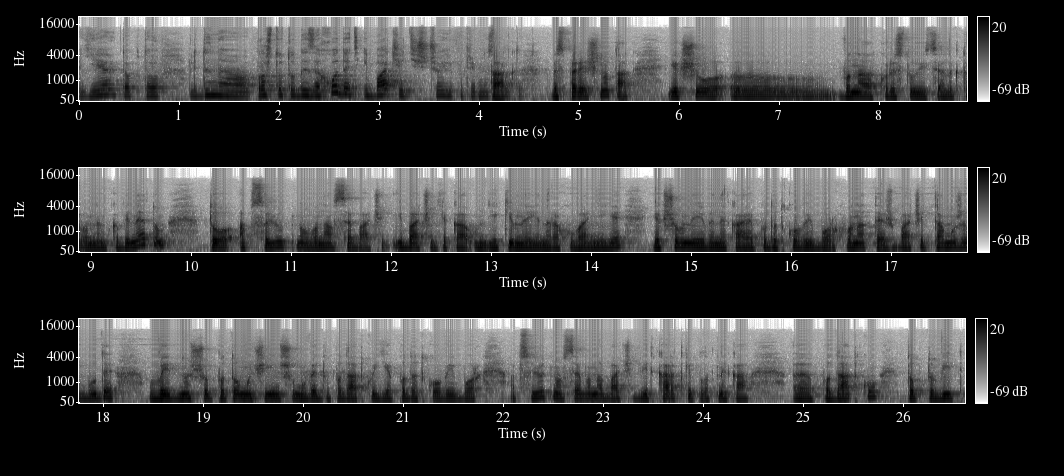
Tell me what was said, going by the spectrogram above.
є. Тобто людина просто туди заходить і бачить, що їй потрібно Так, сплатити. безперечно, так. Якщо е, вона користується електронним кабінетом, то абсолютно вона все бачить. І бачить, яка, які в неї нарахування є. Якщо в неї виникає податковий борг, вона теж бачить, там уже буде видно, що по тому чи іншому виду податку є податковий борг. Абсолютно все вона бачить від картки платника е, податку, тобто від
